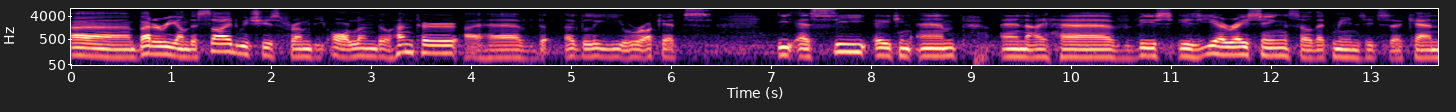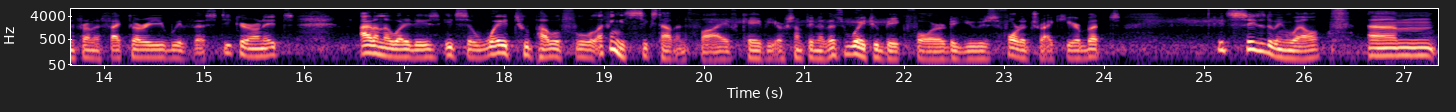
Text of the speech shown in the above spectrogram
uh, battery on the side, which is from the Orlando Hunter. I have the ugly Rockets ESC 18 amp and I have this is Yeah Racing so that means it's a can from a factory with a sticker on it I don't know what it is. It's a way too powerful. I think it's 6005 kV or something like. That's way too big for the use for the track here, but it's it's doing well. Um,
